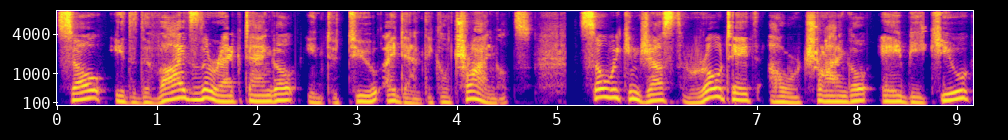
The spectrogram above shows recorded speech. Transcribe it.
So it divides the rectangle into two identical triangles. So we can just rotate our triangle ABQ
